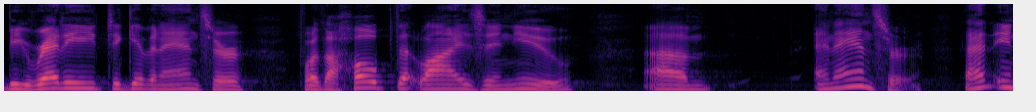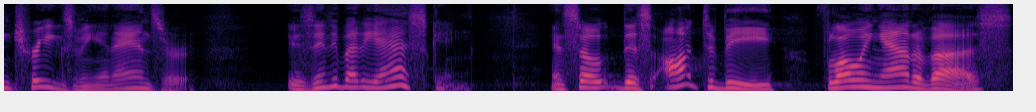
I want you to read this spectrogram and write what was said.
Be ready to give an answer for the hope that lies in you, um, an answer. That intrigues me, an answer. Is anybody asking? And so this ought to be flowing out of us,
